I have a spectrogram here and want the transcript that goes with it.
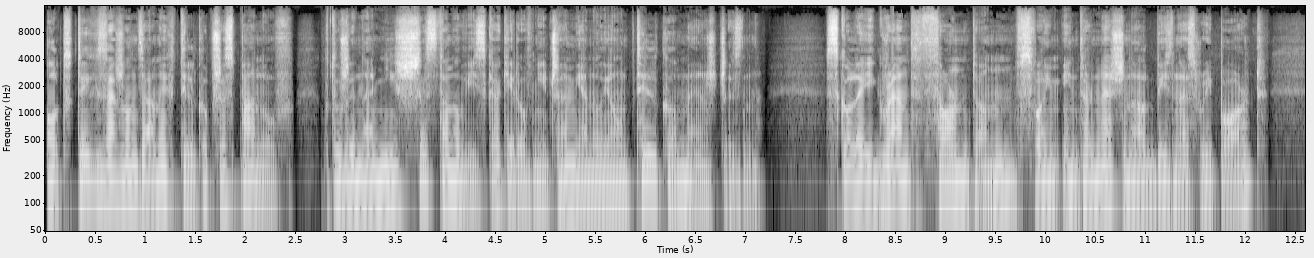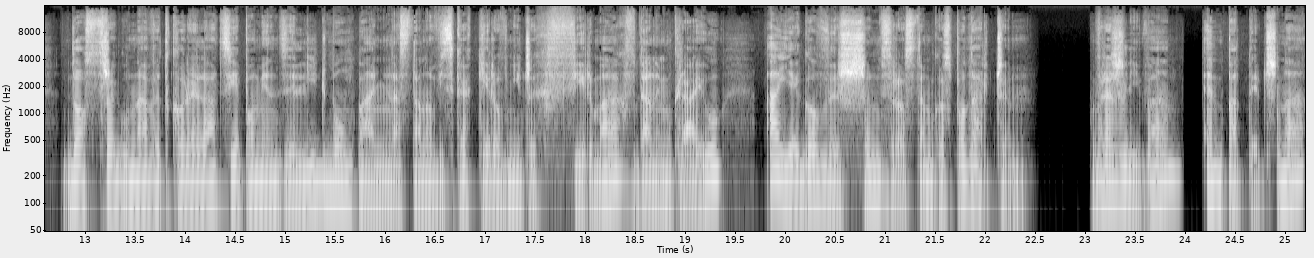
od tych zarządzanych tylko przez panów, którzy na niższe stanowiska kierownicze mianują tylko mężczyzn. Z kolei Grant Thornton w swoim International Business Report dostrzegł nawet korelację pomiędzy liczbą pań na stanowiskach kierowniczych w firmach w danym kraju, a jego wyższym wzrostem gospodarczym. Wrażliwa, empatyczna,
